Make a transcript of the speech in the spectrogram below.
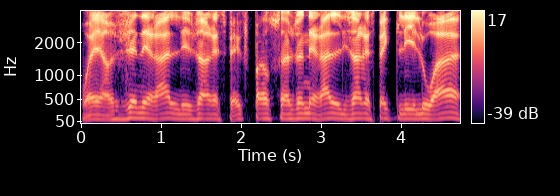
ouais, en général, les gens respectent. Je pense qu'en général, les gens respectent les lois.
